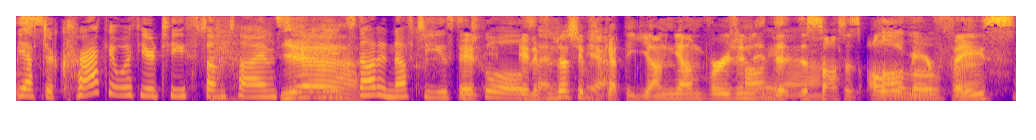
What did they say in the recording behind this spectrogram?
You have to crack it with your teeth sometimes. You know, Yeah. It's not enough to use the and, tools. and if, especially if yeah. you've got the yum yum version, Oh, the, the sauce is all, All over your over. Mm. face.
